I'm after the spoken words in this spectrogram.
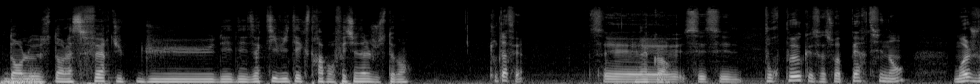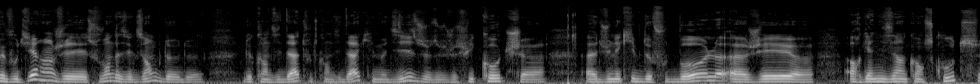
dans, le, dans la sphère du, du des, des activités extra-professionnelles, justement? Tout à fait. C'est pour peu que ça soit pertinent. Moi, je vais vous dire, hein, j'ai souvent des exemples de, de, de, candidats, toutes candidats, qui me disent je, suis coach euh, euh, d'une équipe de football, euh, j'ai organisé un camp scout,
